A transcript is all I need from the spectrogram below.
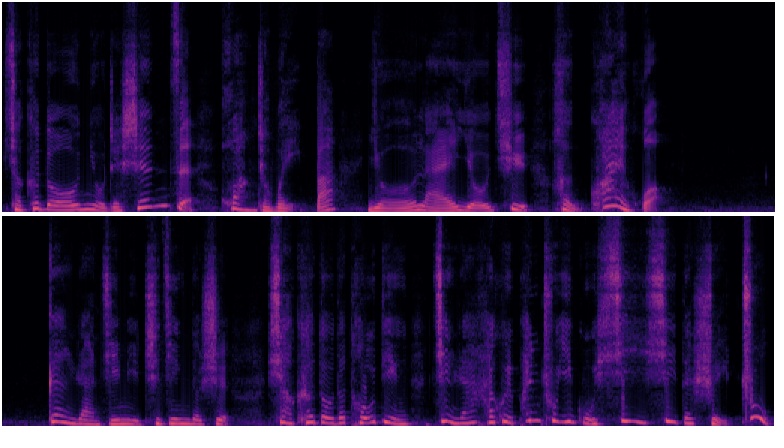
小蝌蚪扭着身子，晃着尾巴，游来游去，很快活。更让吉米吃惊的是，小蝌蚪的头顶竟然还会喷出一股细细的水柱。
